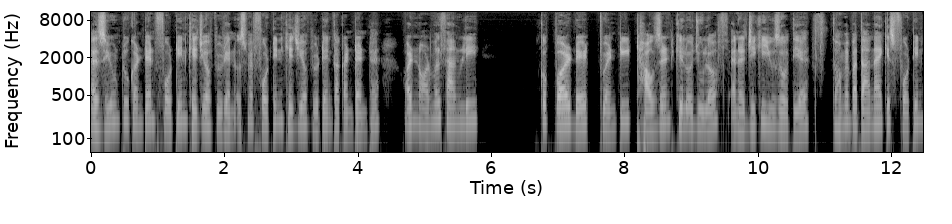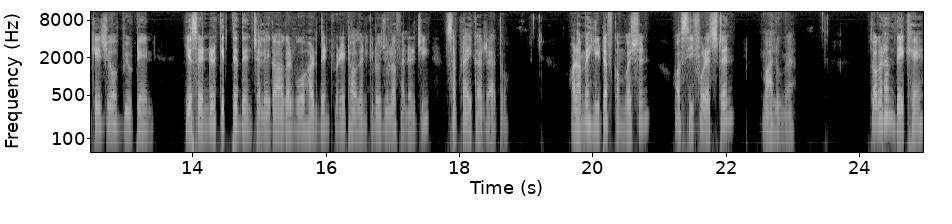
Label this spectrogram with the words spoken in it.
assume to contain 14 KG of butane उसमें 14 केजी ऑफ़ ब्यूटेन का कंटेंट है और नॉर्मल फैमिली को per day 20,000 kilo joule of energy की यूज़ होती है। तो हमें बताना है कि इस 14 केजी ऑफ़ ब्यूटेन ये सिलेंडर कितने दिन चलेगा अगर वो हर दिन 20,000 kilo joule of energy supply कर रहा है तो। और हमें हीट ऑफ़ कम्बशन और सी फोर एच टेन मालूम है। तो अगर हम देखें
